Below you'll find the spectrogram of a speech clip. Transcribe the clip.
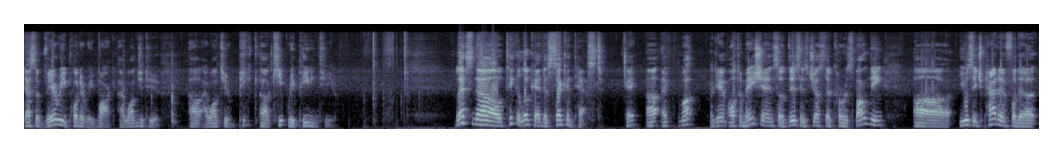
that's a very important remark. I want you to, uh, I want to pick, uh, keep repeating to you. Let's now take a look at the second test. Okay, uh, again, automation. So this is just the corresponding uh, usage pattern for the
